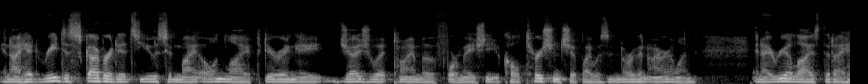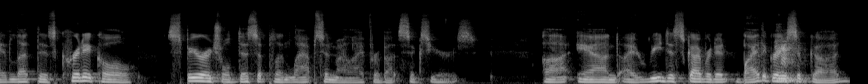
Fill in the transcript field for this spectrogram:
And I had rediscovered its use in my own life during a Jesuit time of formation you call tertianship. I was in Northern Ireland and I realized that I had let this critical spiritual discipline lapse in my life for about six years. Uh, and I rediscovered it by the grace of God.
